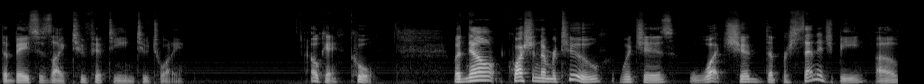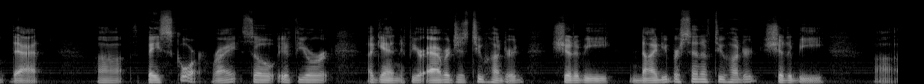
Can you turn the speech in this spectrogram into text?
the base is like 215, 220. Okay, cool. But now, question number two, which is what should the percentage be of that uh, base score, right? So if you're, again, if your average is 200, should it be 90% of 200? Should it be, uh,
